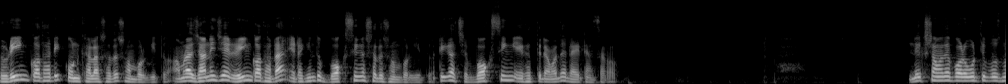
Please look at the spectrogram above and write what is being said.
রিং কথাটি কোন খেলার সাথে সম্পর্কিত? আমরা জানি যে রিং কথাটা, এটা কিন্তু বক্সিংয়ের সাথে সম্পর্কিত, ঠিক আছে? বক্সিং এক্ষেত্রে আমাদের রাইট অ্যান্সার হবে। নেক্সট আমাদের পরবর্তী প্রশ্ন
